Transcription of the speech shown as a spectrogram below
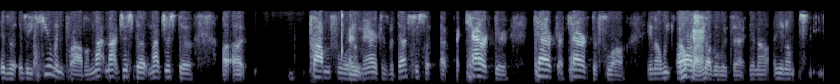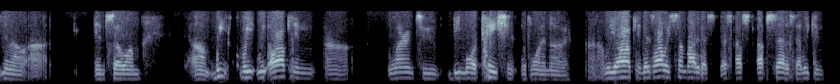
is a is a human problem, not not just a not just a, a, a problem for And- Americans, but that's just a, a, a character character a character flaw. You know, we all Okay. struggle with that. You know, you know, you know, uh, and so um, um, we we we all can uh, learn to be more patient with one another. Uh, we all can. There's always somebody that's that's ups, upset us that we can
